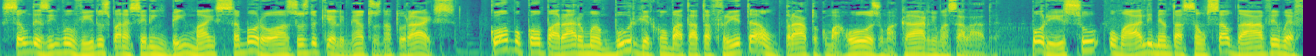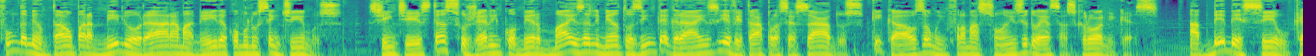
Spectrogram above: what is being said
são desenvolvidos para serem bem mais saborosos do que alimentos naturais. Como comparar um hambúrguer com batata frita a um prato com arroz, uma carne e uma salada? Por isso, uma alimentação saudável é fundamental para melhorar a maneira como nos sentimos. Cientistas sugerem comer mais alimentos integrais e evitar processados, que causam inflamações e doenças crônicas. A BBC UK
